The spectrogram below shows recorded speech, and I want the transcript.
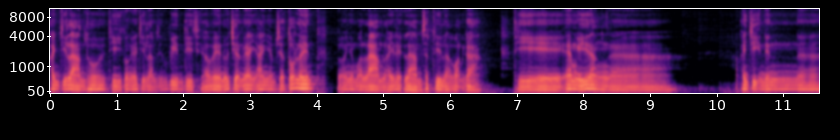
anh chỉ làm thôi thì có nghĩa chị làm diễn viên thì sẽ về nói chuyện với anh, anh em sẽ tốt lên. Đó, nhưng mà làm lại lại làm rất là gọn gàng. Thì em nghĩ rằng à, anh chị nên à,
